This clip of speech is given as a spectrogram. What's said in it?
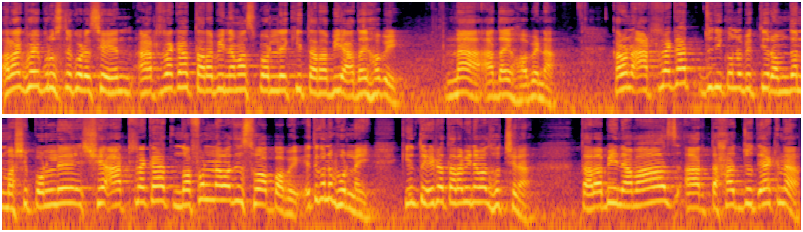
আরেক ভাই প্রশ্ন করেছেন, আট রাকাত তারাবি নামাজ পড়লে কি তারাবি আদায় হবে? না, আদায় হবে না। কারণ আট রাকাত যদি কোনো ব্যক্তি রমজান মাসে পড়লে, সে আট রাকাত নফল নামাজের সওয়াব পাবে। এতে কোনো ভুল নাই। কিন্তু এটা তারাবি নামাজ হচ্ছে না। তারাবি নামাজ আর তাহাজ্জুদ এক না।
